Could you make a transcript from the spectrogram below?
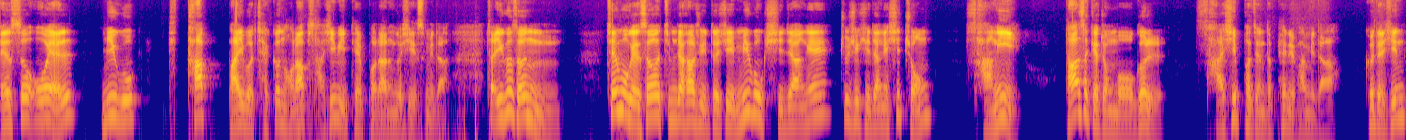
SOL 미국 top five 채권 혼합 40 ETF라는 것이 있습니다. 자, 이것은 제목에서 짐작할 수 있듯이 미국 시장의 주식 시장의 시총 상위 5개 종목을 40% 편입합니다. 그 대신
